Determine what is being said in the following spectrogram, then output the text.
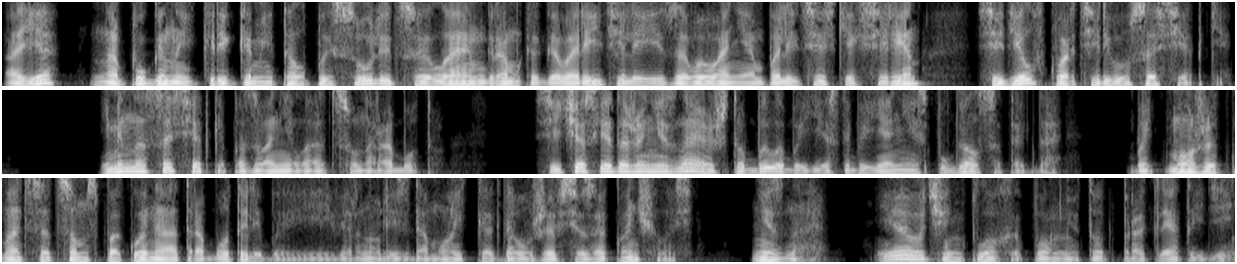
А я, напуганный криками толпы с улицы, лаем громкоговорителей и завыванием полицейских сирен, сидел в квартире у соседки. Именно соседка позвонила отцу на работу. Сейчас я даже не знаю, что было бы, если бы я не испугался тогда. Быть может, мать с отцом спокойно отработали бы и вернулись домой, когда уже все закончилось? Не знаю. Я очень плохо помню тот проклятый день.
